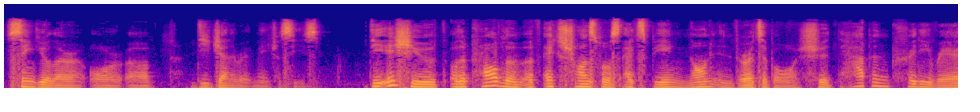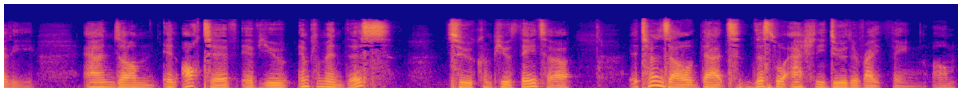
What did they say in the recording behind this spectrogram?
singular or uh, degenerate matrices. The issue or the problem of X transpose X being non-invertible should happen pretty rarely. And um, in Octave, if you implement this to compute theta, it turns out that this will actually do the right thing. Um,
